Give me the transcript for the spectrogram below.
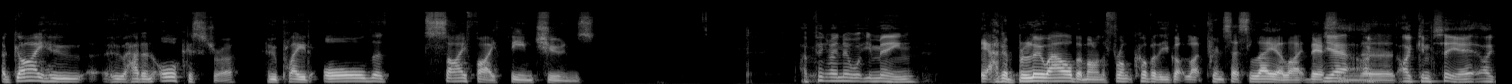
a guy who who had an orchestra who played all the sci-fi theme tunes. I think I know what you mean. It had a blue album on the front cover that you've got like Princess Leia, like this. yeah, I've- uh, I can see it. I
